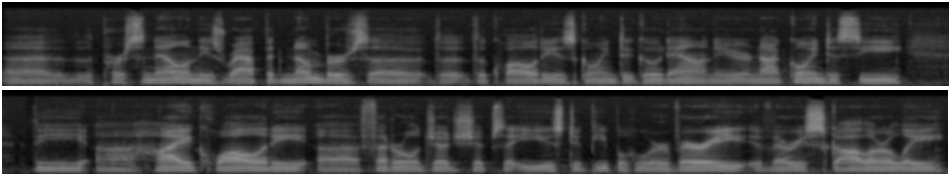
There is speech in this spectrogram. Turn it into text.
uh, the personnel in these rapid numbers, uh, the, the quality is going to go down. You're not going to see the uh, high quality uh, federal judgeships that you used to. People who were very, very scholarly,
